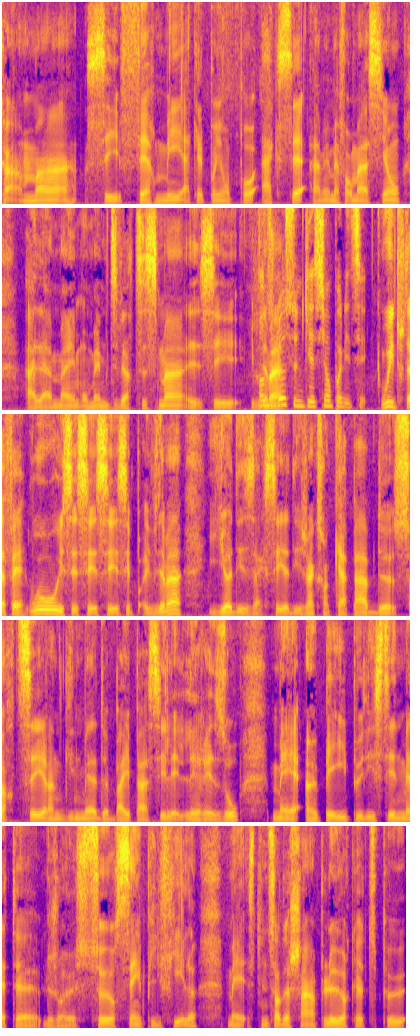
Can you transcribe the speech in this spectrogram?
comment c'est fermé, à quel point ils n'ont pas accès à la même information, à la même, au même divertissement. C'est évidemment. là, c'est une question politique. Oui, tout à fait. Oui, oui, c'est, évidemment, il y a des accès, il y a des gens qui sont capables de sortir, entre guillemets, de bypasser les, les réseaux, mais un pays peut décider de mettre, euh, là, je vais sur-simplifier, là, mais c'est une sorte de champlure que tu peux,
